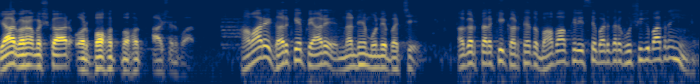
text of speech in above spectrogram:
प्यार भरा नमस्कार और बहुत बहुत आशीर्वाद। हमारे घर के प्यारे नन्हे मुन्ने बच्चे, अगर तरक्की करते हैं तो माँ बाप के लिए इससे बढ़कर खुशी की बात नहीं है।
